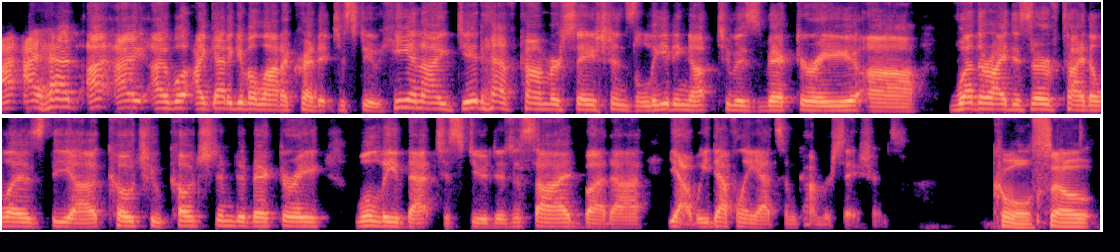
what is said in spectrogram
I, I had I I, I will I got to give a lot of credit to Stu. He and I did have conversations leading up to his victory. Uh, whether I deserve title as the uh, coach who coached him to victory, we'll leave that to Stu to decide. But uh, yeah, we definitely had some conversations. Cool. So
